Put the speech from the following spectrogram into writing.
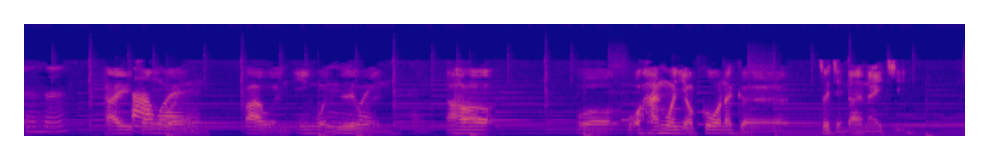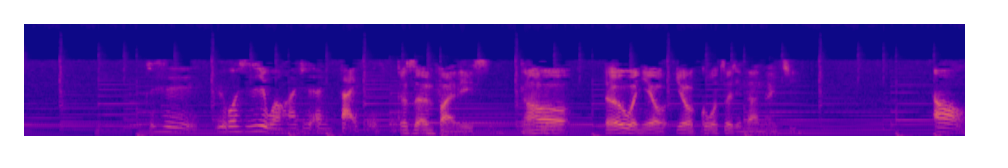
嗯哼，台语、中文文、法文、英文、嗯日文，然后我我韩文有过那个最简单的那一集，就是如果是日文的话，就是 N five 的意思。就是 N five 的意思，然后德文也有也有过最简单的那一集。哦，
